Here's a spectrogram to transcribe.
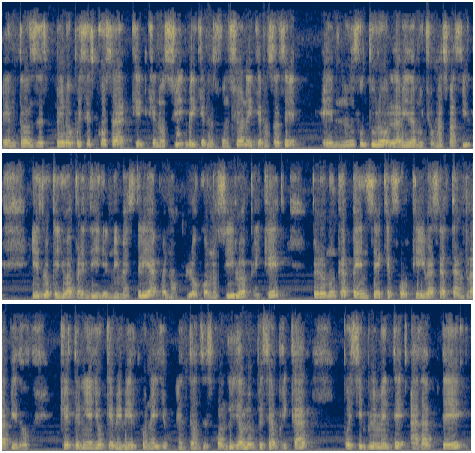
entonces, pero pues es cosa que, que, nos sirve y que nos funciona y que nos hace en un futuro la vida mucho más fácil. Y es lo que yo aprendí en mi maestría. Bueno, lo conocí, lo apliqué, pero nunca pensé que, que iba a ser tan rápido que tenía yo que vivir con ello. Entonces, cuando ya lo empecé a aplicar, pues simplemente adapté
